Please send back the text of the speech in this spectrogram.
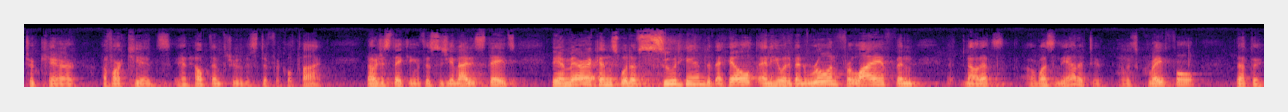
took care of our kids and helped them through this difficult time. And I was just thinking, if this was the United States, the Americans would have sued him to the hilt and he would have been ruined for life. And no, that wasn't the attitude. I was grateful that the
